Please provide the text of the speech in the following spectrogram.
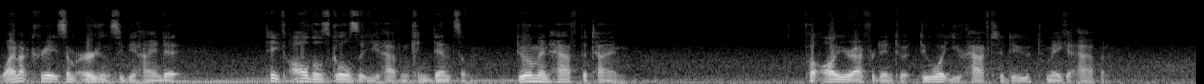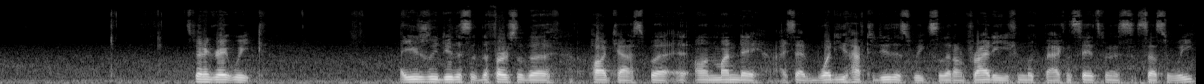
Why not create some urgency behind it? Take all those goals that you have and condense them. Do them in half the time. Put all your effort into it. Do what you have to do to make it happen. It's been a great week. I usually do this at the first of the podcast, but on Monday I said, What do you have to do this week so that on Friday you can look back and say it's been a successful week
